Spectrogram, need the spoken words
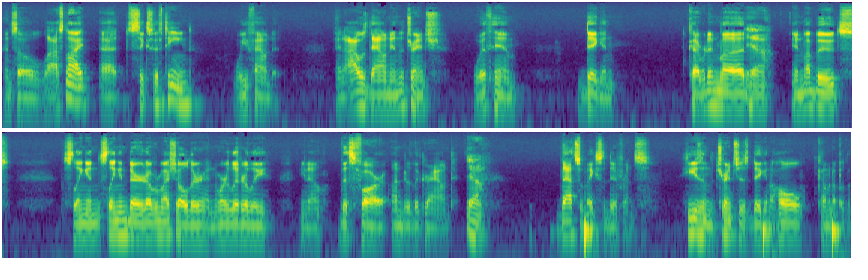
And so last night at 6:15, we found it, and I was down in the trench with him, digging, covered in mud, Yeah. in my boots, slinging slinging dirt over my shoulder, and we're literally, you know, this far under the ground. Yeah. That's what makes the difference. He's in the trenches digging a hole, coming up with a,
